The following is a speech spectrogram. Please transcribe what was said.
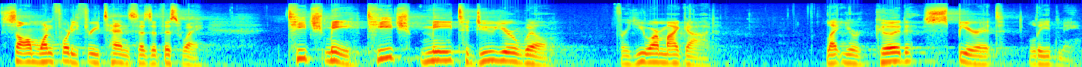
Psalm 143:10 says it this way Teach me, teach me to do your will, for you are my God. Let your good spirit lead me.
